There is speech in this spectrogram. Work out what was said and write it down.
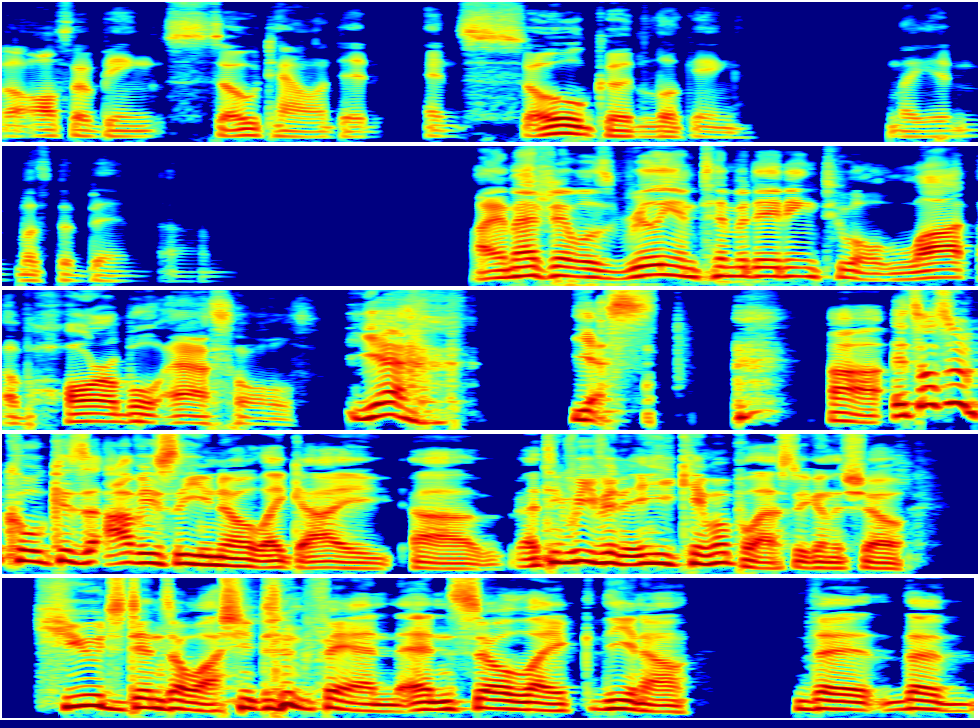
but also being so talented and so good looking. Like it must have been um I imagine it was really intimidating to a lot of horrible assholes. Yeah. yes. Uh, it's also cool because obviously you know, like I, uh, I think we even he came up last week on the show. Huge Denzel Washington fan, and so like you know, the the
